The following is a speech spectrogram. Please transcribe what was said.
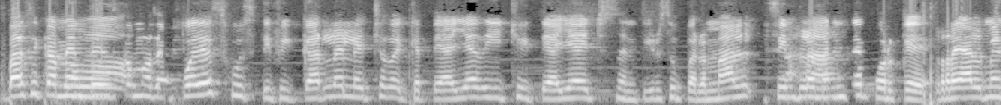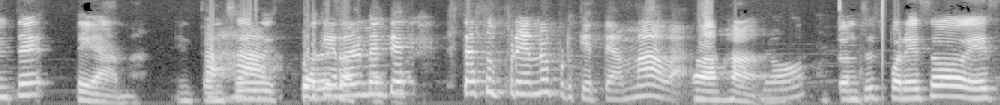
Básicamente como- es como de puedes justificarle el hecho de que te haya dicho y te haya hecho sentir súper mal simplemente porque realmente te ama. Entonces, Ajá, porque realmente hacerlo. está sufriendo porque te amaba, Ajá. ¿no? Entonces, por eso es,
